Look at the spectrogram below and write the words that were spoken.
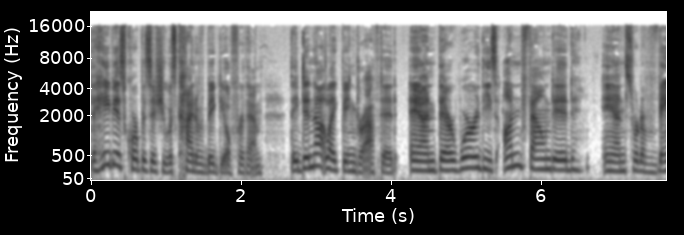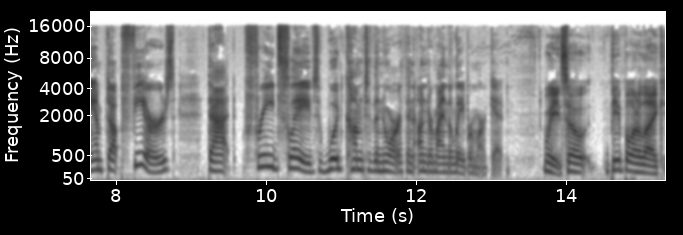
The habeas corpus issue was kind of a big deal for them. They did not like being drafted, and there were these unfounded and sort of vamped up fears that freed slaves would come to the North and undermine the labor market. Wait, so people are like,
